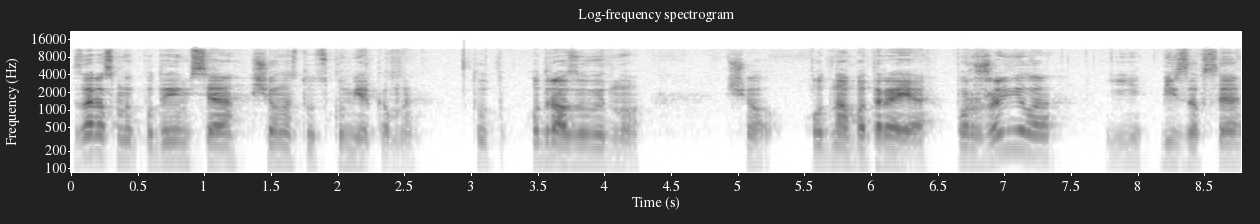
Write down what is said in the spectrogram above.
Зараз ми подивимося, що у нас тут з комірками. Тут одразу видно, що одна батарея поржавіла, і більш за все,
